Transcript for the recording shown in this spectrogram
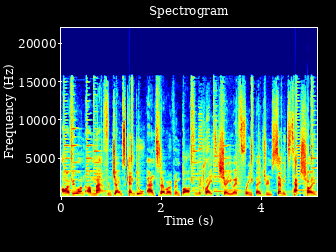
Hi everyone, I'm Matt from James Kendall and today we're over in Barton-le-Clay to show you a three bedroom semi-detached home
